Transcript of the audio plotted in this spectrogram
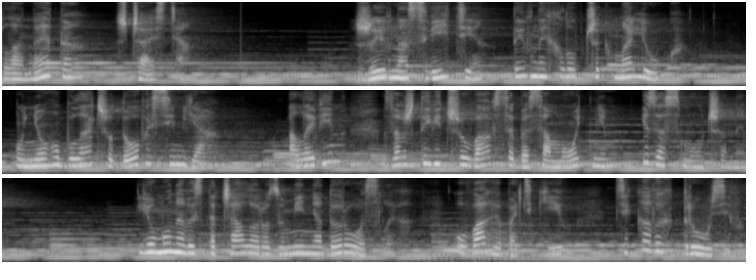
Планета щастя. Жив на світі дивний хлопчик малюк. У нього була чудова сім'я, але він завжди відчував себе самотнім і засмученим. Йому не вистачало розуміння дорослих, уваги батьків, цікавих друзів.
